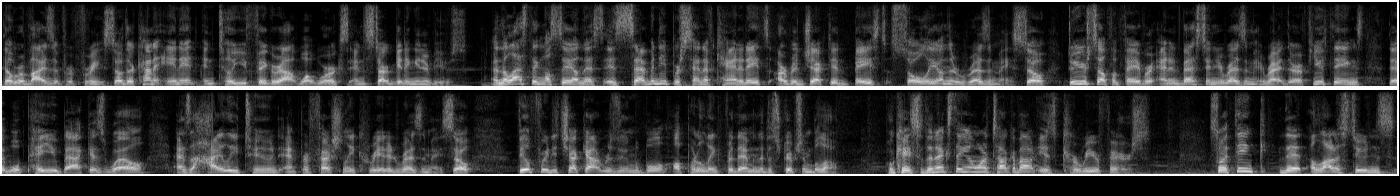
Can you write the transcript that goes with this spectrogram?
they'll revise it for free. So they're kind of in it until you figure out what works and start getting interviews. And the last thing I'll say on this is 70% of candidates are rejected based solely on their resume. So do yourself a favor and invest in your resume, right? There are a few things that will pay you back as well as a highly tuned and professionally created resume. So feel free to check out Resumeble. I'll put a link for them in the description below. Okay, so the next thing I want to talk about is career fairs. So I think that a lot of students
